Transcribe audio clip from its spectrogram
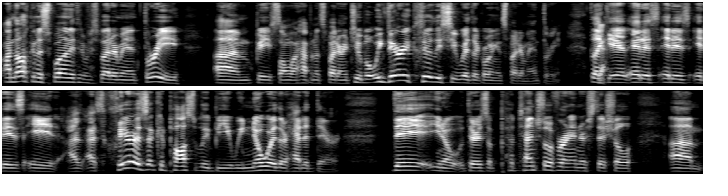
I'm not going to spoil anything for Spider Man 3 um, based on what happened in Spider-Man 2, but we very clearly see where they're going in Spider-Man 3. Like Yeah. it, it is, it is, it is a as, as clear as it could possibly be. We know where they're headed there. They, you know, there's a potential for an interstitial. Um,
